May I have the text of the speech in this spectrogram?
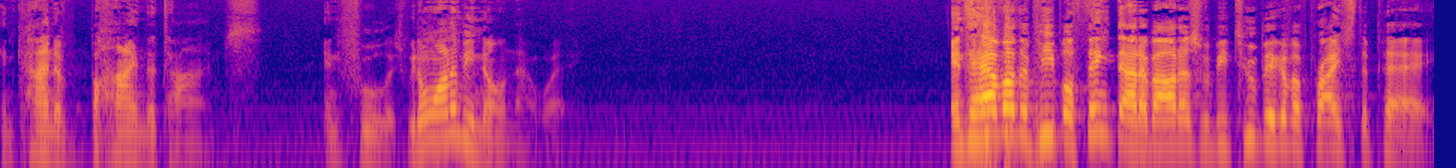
and kind of behind the times and foolish. We don't want to be known that way. And to have other people think that about us would be too big of a price to pay.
